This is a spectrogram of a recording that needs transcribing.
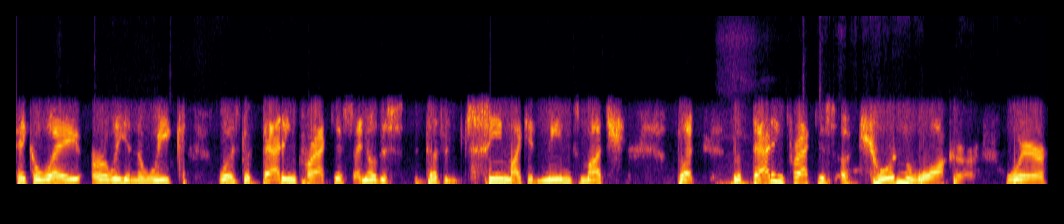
takeaway early in the week was the batting practice. I know this doesn't seem like it means much, but the batting practice of Jordan Walker, where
